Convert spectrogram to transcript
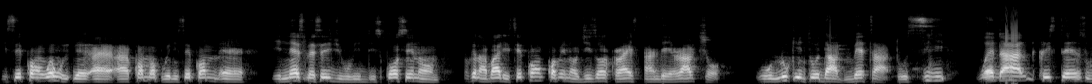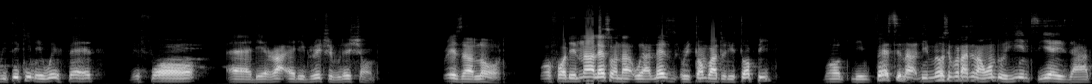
the second. When we uh, uh come up with the second, uh, the next message we'll be discussing on talking about the second coming of Jesus Christ and the rapture. We'll look into that better to see whether Christians will be taken away first before uh, the uh, the Great Tribulation. Praise the Lord. But for the now, let's on. Well, let's return back to the topic. But the first thing, the most important thing I want to hint here is that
